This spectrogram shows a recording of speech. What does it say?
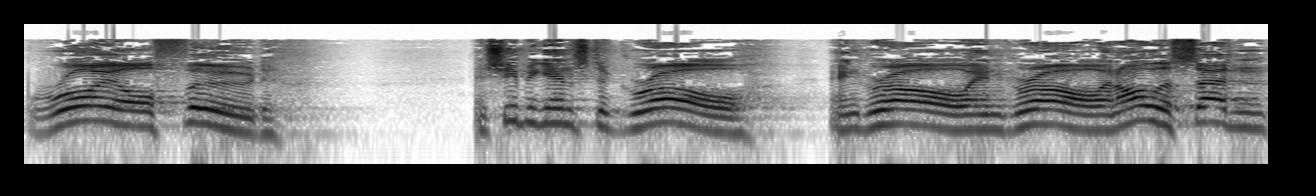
royal food. And she begins to grow and grow and grow. And all of a sudden,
